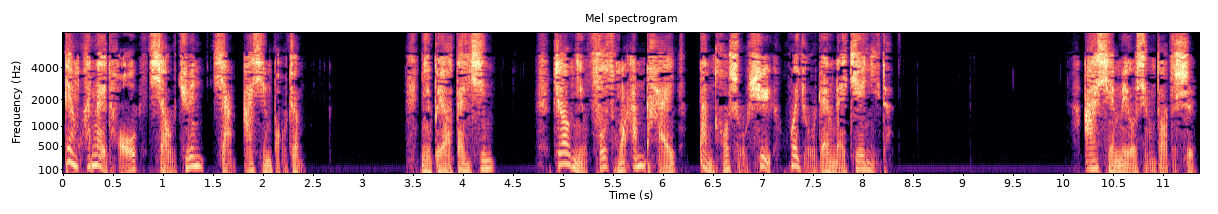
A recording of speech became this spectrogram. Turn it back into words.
电话那头，小军向阿贤保证：“你不要担心，只要你服从安排，办好手续，会有人来接你的。”阿贤没有想到的是，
